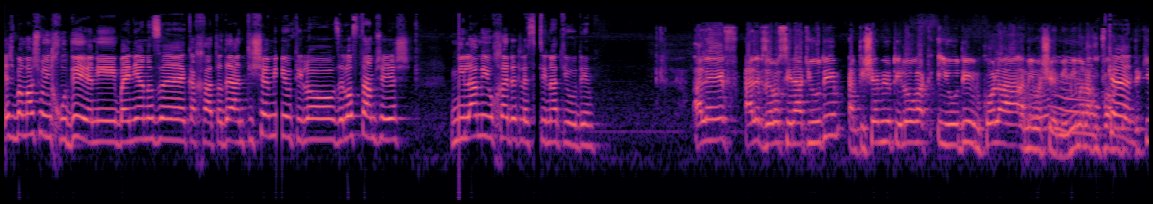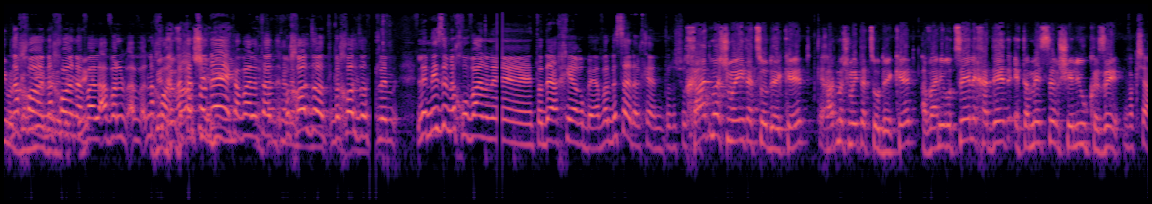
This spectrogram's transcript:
יש בה משהו ייחודי. אני בעניין הזה, ככה, אתה יודע, אנטישמיות היא לא... זה לא סתם שיש מילה מיוחדת לשנאת יהודים. א', א', זה לא שנאת יהודים, אנטישמיות היא לא רק יהודים עם כל העמים השמיים. אם אנחנו כבר כן, מדקדקים, אז גם אני נכון, יודע נכון. אבל, אבל, נכון, אתה צודק, אבל אתה, בכל זאת, בכל זאת, למ- למי זה מכוון, אה, אתה יודע, הכי הרבה, אבל בסדר, כן, ברשותך. חד משמעית את צודקת, כן. חד משמעית את צודקת, אבל אני רוצה לחדד את המסר שלי הוא כזה. בבקשה.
